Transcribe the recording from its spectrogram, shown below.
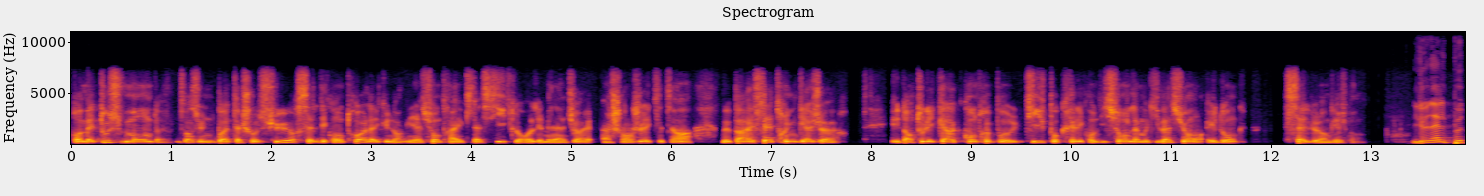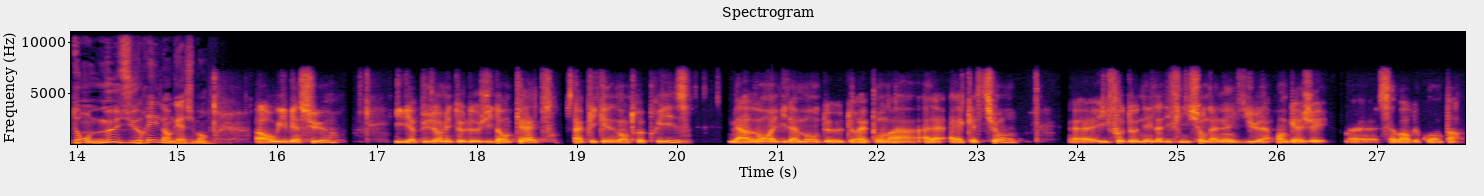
Remettre tout ce monde dans une boîte à chaussures, celle des contrôles, avec une organisation de travail classique, le rôle des managers inchangé, etc., me paraissait être une gageure. Et dans tous les cas, contre-productif pour créer les conditions de la motivation et donc celle de l'engagement. Lionel, peut-on mesurer l'engagement? Alors oui, bien sûr. Il y a plusieurs méthodologies d'enquête appliquées dans les entreprises, mais avant évidemment de, répondre à, la, question, il faut donner la définition d'un individu engagé, euh, savoir de quoi on parle.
